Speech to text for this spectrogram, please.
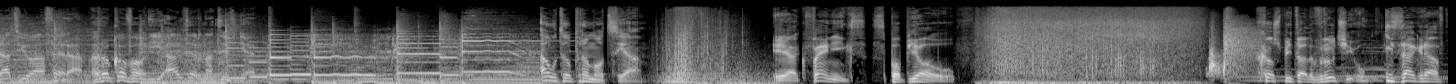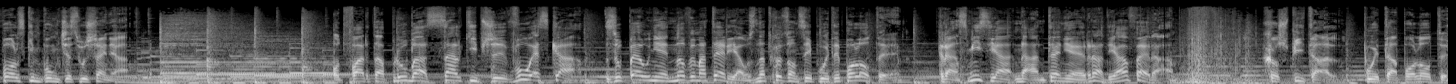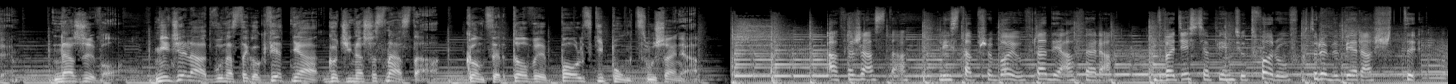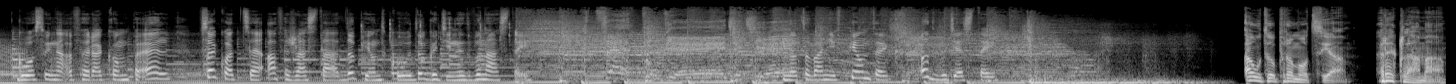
Radio Afera. Rokowo i alternatywnie. Autopromocja. Jak Feniks z popiołów. Hospital wrócił i zagra w polskim punkcie słyszenia. Otwarta próba z salki przy WSK. Zupełnie nowy materiał z nadchodzącej płyty Poloty. Transmisja na antenie Radia Afera. Hospital. Płyta Poloty. Na żywo. Niedziela 12 kwietnia, godzina 16. Koncertowy polski punkt słyszenia. Aferzasta. Lista przebojów Radia Afera. 25 tworów, które wybierasz Ty. Głosuj na afera.com.pl w zakładce Aferzasta do piątku do godziny 12. Notowanie w piątek o 20. Autopromocja. Reklama.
